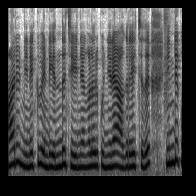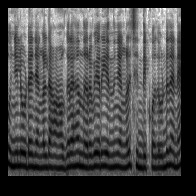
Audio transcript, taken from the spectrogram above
ആരും നിനക്ക് വേണ്ടി എന്ത് ചെയ്യും? ഞങ്ങളൊരു കുഞ്ഞിനെ ആഗ്രഹിച്ചത് നിന്റെ കുഞ്ഞിലൂടെ ഞങ്ങളുടെ ആഗ്രഹം നിറവേറി എന്ന് ഞങ്ങൾ ചിന്തിക്കും. അതുകൊണ്ട് തന്നെ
